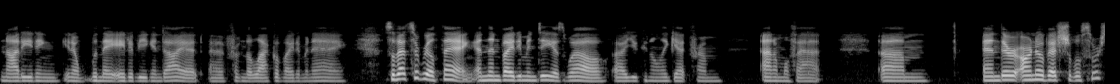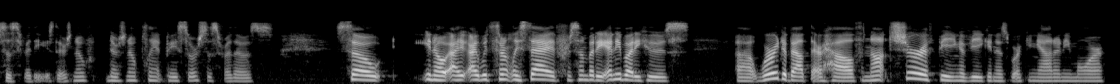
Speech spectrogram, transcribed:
not eating, you know, when they ate a vegan diet uh, from the lack of vitamin A. So that's a real thing. And then vitamin D as well. Uh, you can only get from animal fat. Um, and there are no vegetable sources for these. There's no there's no plant based sources for those. So you know, I, I, would certainly say for somebody, anybody who's uh, worried about their health, not sure if being a vegan is working out anymore,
